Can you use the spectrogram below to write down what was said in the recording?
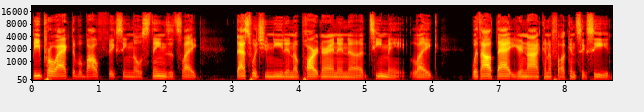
be proactive about fixing those things, it's like that's what you need in a partner and in a teammate. Like without that, you're not gonna fucking succeed.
